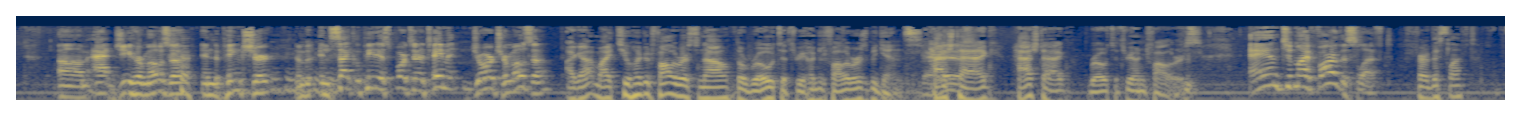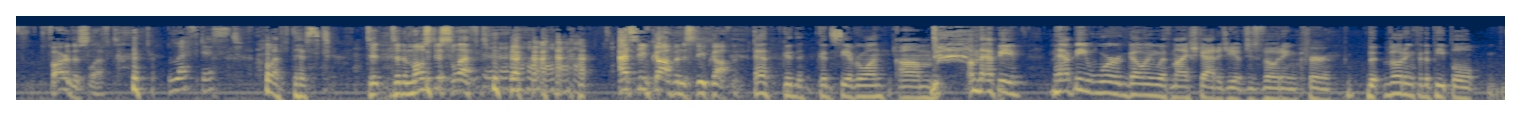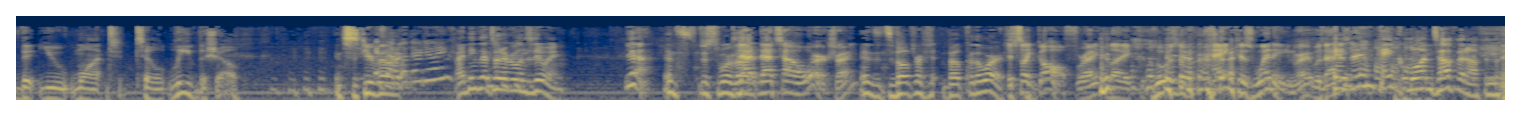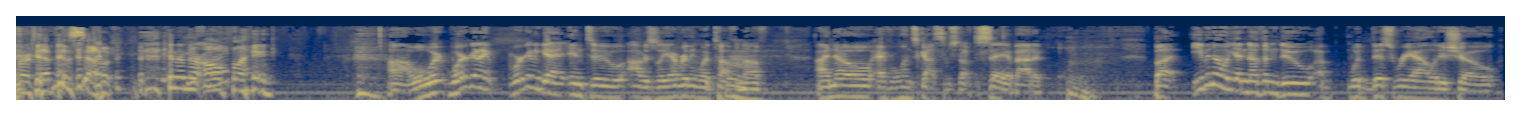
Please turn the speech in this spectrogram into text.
um, at G Hermoza in the pink shirt, Encyclopedia of Sports Entertainment, George Hermoza. I got my 200 followers now. The road to 300 followers begins. it hashtag, hashtag, road to 300 followers. And to my farthest left, Furthest left? farthest left, Leftist. Leftist. to, to the mostest left, at Steve Kaufman to Steve Kaufman. Yeah, good. To, good to see everyone. Um, I'm happy. I'm happy we're going with my strategy of just voting for the, voting for the people that you want to leave the show. It's just your vote. Is voting. that what they're doing? I think that's what everyone's doing. Yeah. It's just we're That, voting. that's how it works, right? it's vote for vote for the worst. It's like golf, right? Like who was the Hank is winning, right? Was that his name? Hank won tough enough in the first episode, and then they're all playing. Uh, well, we're, we're gonna we're gonna get into obviously everything with tough enough. I know everyone's got some stuff to say about it, but even though we had nothing to do uh, with this reality show,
